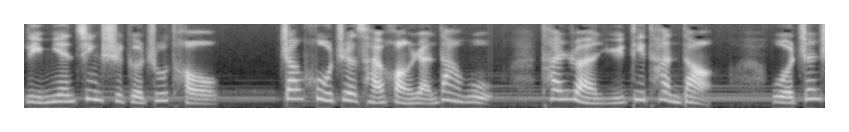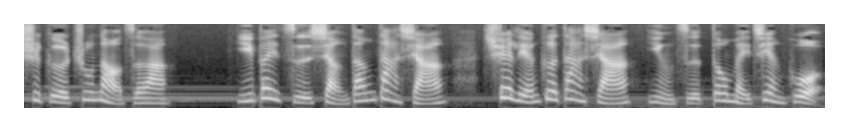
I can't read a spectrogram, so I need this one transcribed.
里面竟是个猪头。张户这才恍然大悟，瘫软于地，叹道：“我真是个猪脑子啊！一辈子想当大侠，却连个大侠影子都没见过。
